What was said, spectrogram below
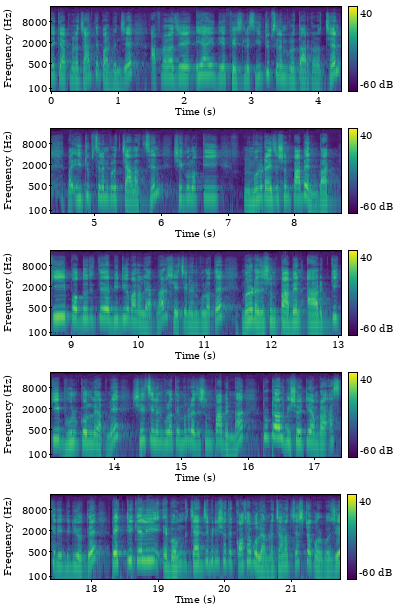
থেকে আপনারা জানতে পারবেন যে আপনারা যে এআই দিয়ে ফেসলেস ইউটিউব চ্যানেলগুলো দাঁড় করাচ্ছেন বা ইউটিউব চ্যানেলগুলো চালাচ্ছেন সেগুলো কি মনিটাইজেশন পাবেন বা কি পদ্ধতিতে ভিডিও বানালে আপনার সেই চ্যানেলগুলোতে মনিটাইজেশন পাবেন আর কি কি ভুল করলে আপনি সেই চ্যানেলগুলোতে মনিটাইজেশন পাবেন না। টোটাল বিষয়টি আমরা আজকের এই ভিডিওতে প্র্যাকটিক্যালি এবং চ্যাট জিবিটির সাথে কথা বলে আমরা জানার চেষ্টা করব যে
